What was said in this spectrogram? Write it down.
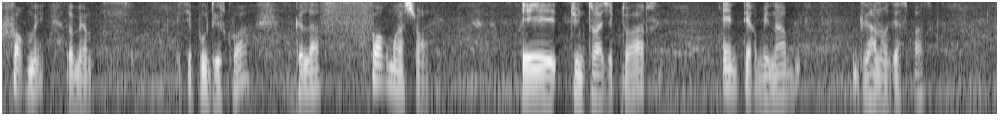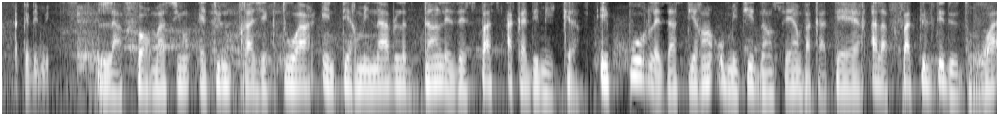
former eux-mêmes. C'est pour dire quoi? Que la formation est une trajectoire interminable dans nos espaces académiques. La formation est une trajectoire interminable dans les espaces académiques. Et pour les aspirants au métier d'enseignant vacataire à la faculté de droit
